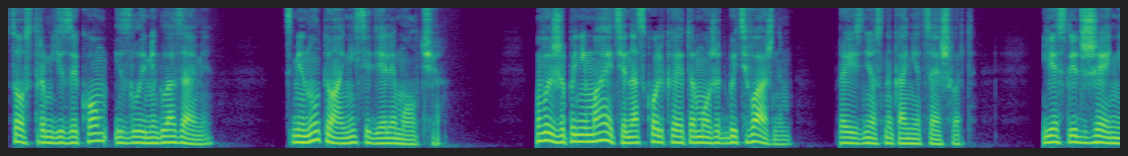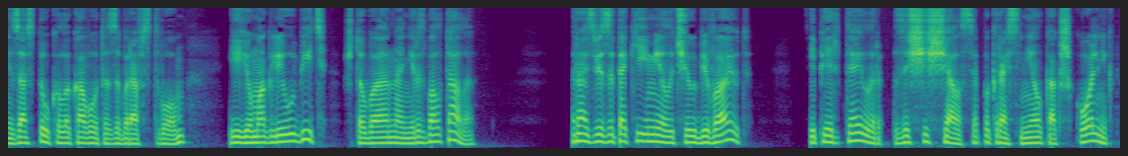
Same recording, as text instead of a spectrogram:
с острым языком и злыми глазами. С минуту они сидели молча. «Вы же понимаете, насколько это может быть важным», — произнес наконец Эшвард. «Если Дженни застукала кого-то за воровством, ее могли убить, чтобы она не разболтала». Разве за такие мелочи убивают? Теперь Тейлор защищался, покраснел, как школьник,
